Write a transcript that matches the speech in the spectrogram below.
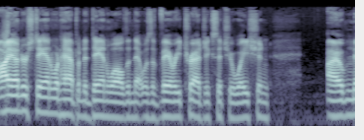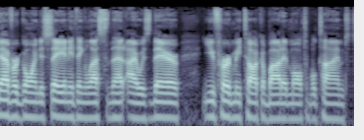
I understand what happened to Dan Wheldon. That was a very tragic situation. I'm never going to say anything less than that. I was there. You've heard me talk about it multiple times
